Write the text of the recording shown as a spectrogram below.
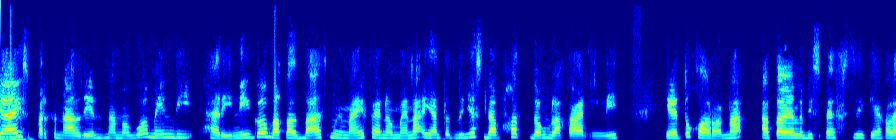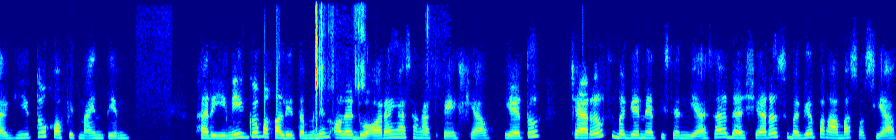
guys, perkenalin nama gue Mandy. Hari ini gue bakal bahas mengenai fenomena yang tentunya sedang hot dong belakangan ini, yaitu corona atau yang lebih spesifiknya lagi itu COVID-19. Hari ini gue bakal ditemenin oleh dua orang yang sangat spesial, yaitu Cheryl sebagai netizen biasa dan Cheryl sebagai pengamat sosial.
